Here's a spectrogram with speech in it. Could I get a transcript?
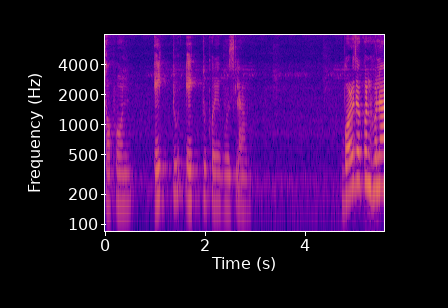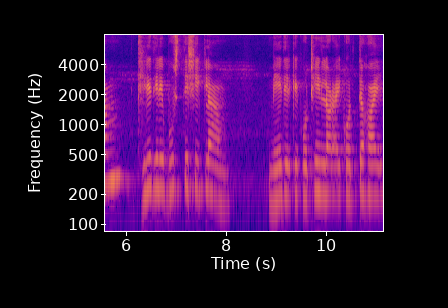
তখন একটু একটু করে বুঝলাম। বড় যখন হলাম ধীরে ধীরে বুঝতে শিখলাম, মেয়েদেরকে কঠিন লড়াই করতে হয়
